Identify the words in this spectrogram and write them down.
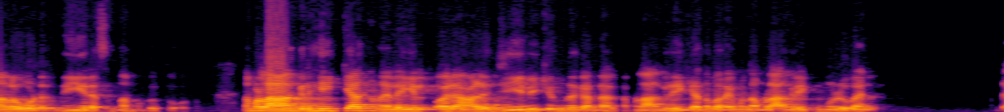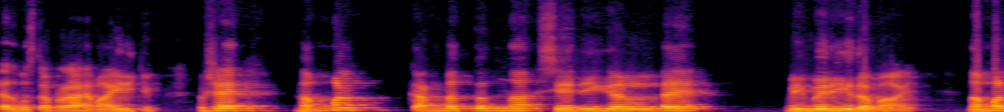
ആളോട് നീരസം നമുക്ക് തോന്നും. നമ്മൾ ആഗ്രഹിക്കാത്ത നിലയിൽ ഒരാൾ ജീവിക്കുന്നത് കണ്ടാൽ നമ്മൾ ആഗ്രഹിക്കാന്ന് പറയുമ്പോൾ നമ്മൾ ആഗ്രഹിക്കുന്ന മുഴുവൻ അത് പുസ്തകപ്രകാരമായിരിക്കും. പക്ഷേ നമ്മൾ കണ്ടെത്തുന്ന ശരികളുടെ വിപരീതമായി നമ്മൾ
